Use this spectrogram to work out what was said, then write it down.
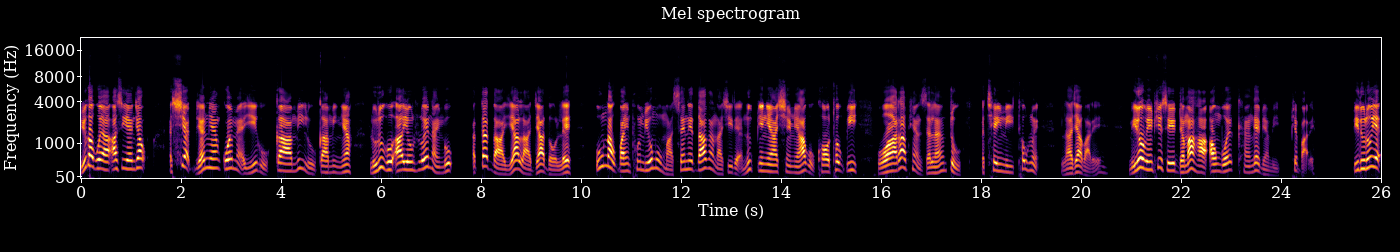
ရွေးကောက်ပွဲဟာအာဆီယံကြောင့်အဆက်ဗျမ်းဗျမ်းကွဲမဲ့အရေးကိုကာမိလူကာမိညာလူလူကိုအာယုံလွှဲနိုင်မှုအသက်သာရလာကြတော်လဲဥနောက်ပိုင်းဖွံ့ဖြိုးမှုမှာစနစ်သားကံသာရှိတဲ့အမှုပညာရှင်များကိုခေါ်ထုတ်ပြီးဝါရဖြန့်ဇလန်းတူအချိန်မီထုတ်လွှင့်လာကြပါတယ်မိတို့ပင်ဖြစ်စေဓမ္မဟာအောင်ပွဲခံခဲ့ပြန်ပြီဖြစ်ပါတယ်ပြည်သူတို့ရဲ့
